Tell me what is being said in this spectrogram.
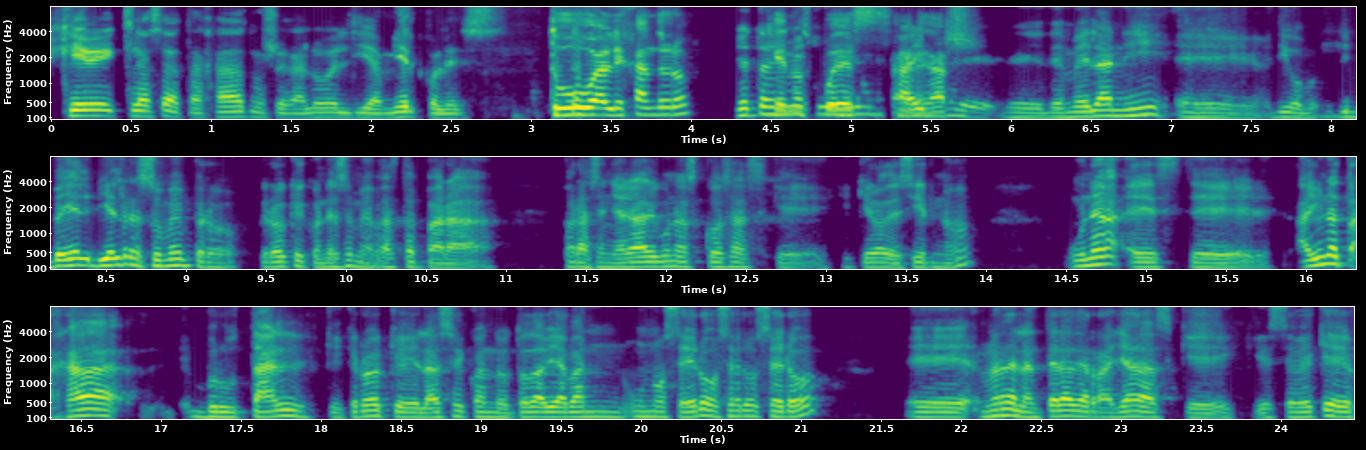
qué clase de atajadas nos regaló el día miércoles. Tú, Alejandro, Yo también ¿Qué nos puedes agregar? de, de- de Melanie. eh, digo, vi el, vi el resumen, pero creo que con eso me basta para, para señalar algunas cosas que, quiero decir, ¿no? Una, este, hay una tajada brutal que creo que la hace cuando todavía van 1-0 o 0-0, eh, una delantera de rayadas que, que se ve que,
